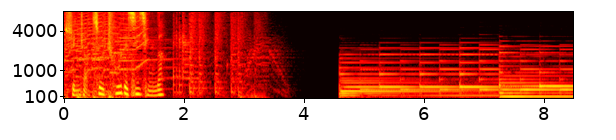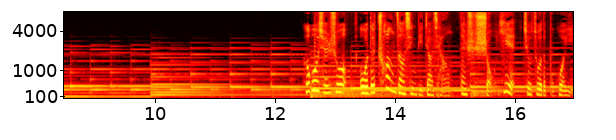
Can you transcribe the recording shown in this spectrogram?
寻找最初的激情呢？何伯权说：“我的创造性比较强，但是守业就做得不过瘾。”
